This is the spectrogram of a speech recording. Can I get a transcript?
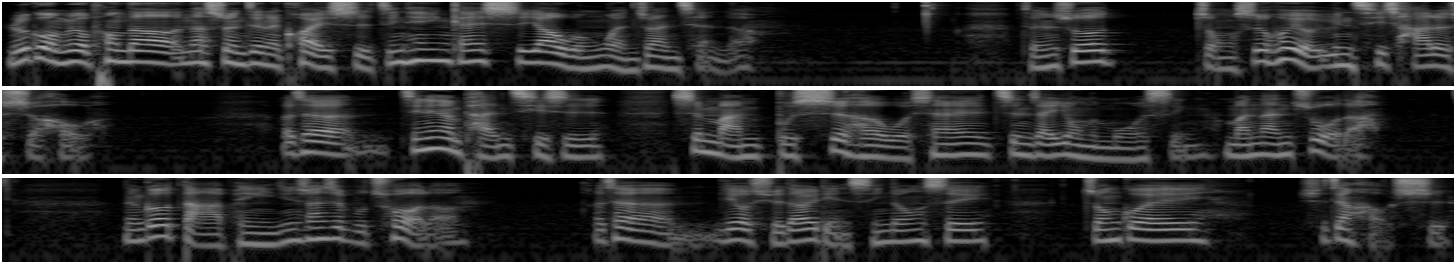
如果没有碰到那瞬间的快事，今天应该是要稳稳赚钱的。只能说总是会有运气差的时候，而且今天的盘其实是蛮不适合我现在正在用的模型，蛮难做的。能够打平已经算是不错了，而且也有学到一点新东西，终归是件好事。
